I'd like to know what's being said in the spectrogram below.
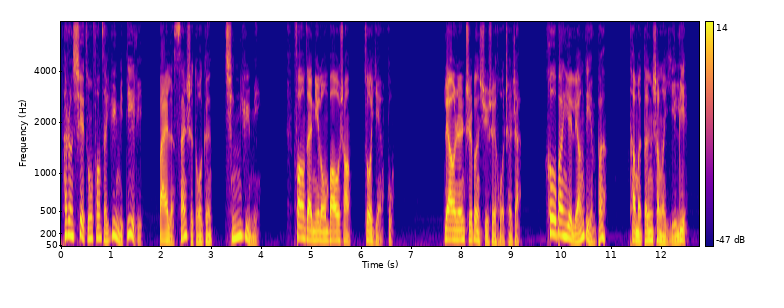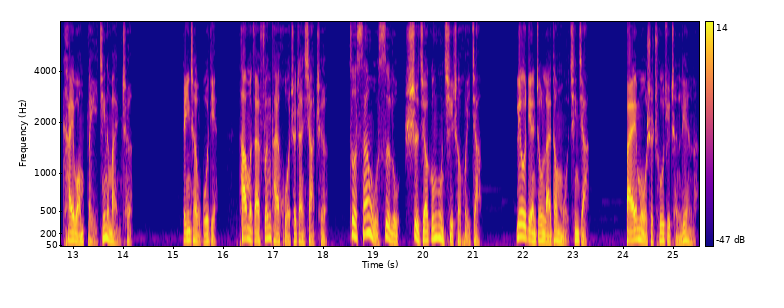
他让谢宗芳在玉米地里掰了三十多根青玉米。放在尼龙包上做掩护，两人直奔徐水火车站。后半夜两点半，他们登上了一列开往北京的慢车。凌晨五点，他们在丰台火车站下车，坐三五四路市郊公共汽车回家。六点钟来到母亲家，白母是出去晨练了，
